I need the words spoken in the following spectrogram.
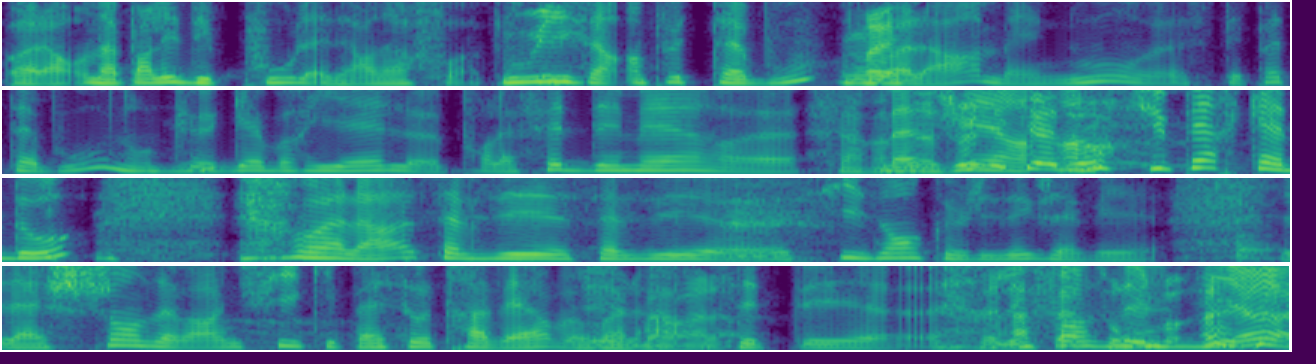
voilà, on a parlé des poux la dernière fois parce oui. que c'est un peu tabou, voilà. Mais nous, euh, c'était pas tabou. Donc mhm. euh, Gabriel, pour la fête des mères, euh, m'a fait un, super cadeau. voilà, ça faisait ça faisait six ans que je disais que j'avais la chance d'avoir une fille qui passait au travers. Ben, voilà, voilà. c'était à force de le dire.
